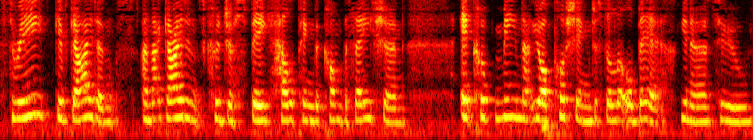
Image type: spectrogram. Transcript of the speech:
Three, give guidance and that guidance could just be helping the conversation it could mean that you're pushing just a little bit, you know, to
